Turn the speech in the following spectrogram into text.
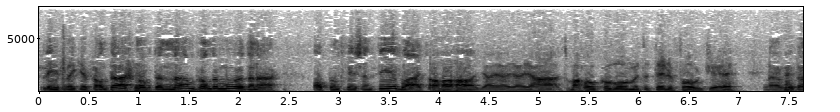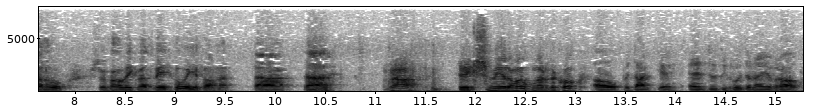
lever ik je vandaag nog de naam van de moordenaar op een presenteerblaadje. Oh, ja, ja, ja, ja. Het mag ook gewoon met het telefoontje, hè? Nou, goed dan ook. Zo gauw ik wat weet, hoor je van me. Ja. Ja. Nou, ik smeer hem ook naar de kok. Oh, bedankt, hè. En doe de groeten aan je vrouw.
